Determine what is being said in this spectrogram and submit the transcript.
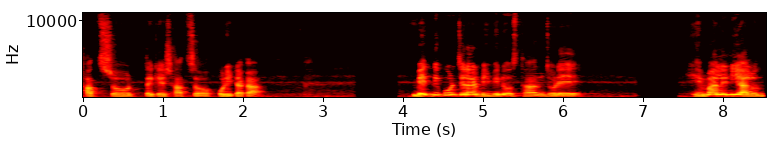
সাতশো থেকে সাতশো কুড়ি টাকা। মেদিনীপুর জেলার বিভিন্ন স্থান জুড়ে হেমালিনী আলুর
